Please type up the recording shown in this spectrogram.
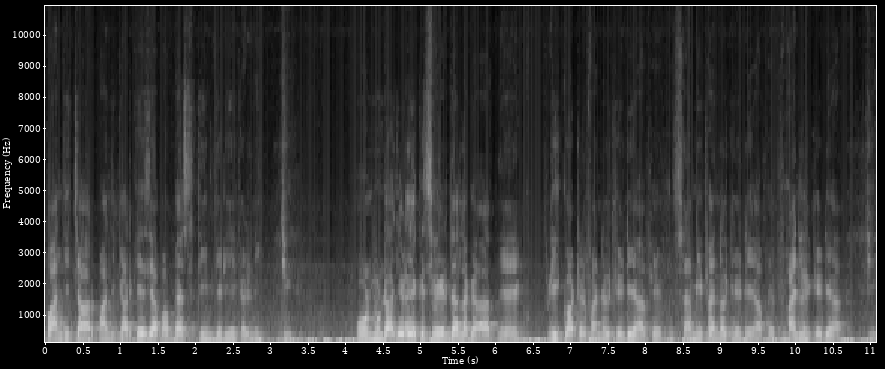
5 4 5 ਕਰਕੇ ਅਸੀਂ ਆਪਾਂ ਬੈਸਟ ਟੀਮ ਜਿਹੜੀ ਇਹ ਕੱਢਣੀ। ਜੀ। ਹੁਣ ਮੁੰਡਾ ਜਿਹੜਾ ਇੱਕ ਸਵੇਰ ਦਾ ਲੱਗਾ ਪ੍ਰੀ ਕੁਆਟਰ ਫਾਈਨਲ ਖੇਡਿਆ, ਫਿਰ ਸੈਮੀ ਫਾਈਨਲ ਖੇਡਿਆ, ਫਿਰ ਫਾਈਨਲ ਖੇਡਿਆ। ਜੀ।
